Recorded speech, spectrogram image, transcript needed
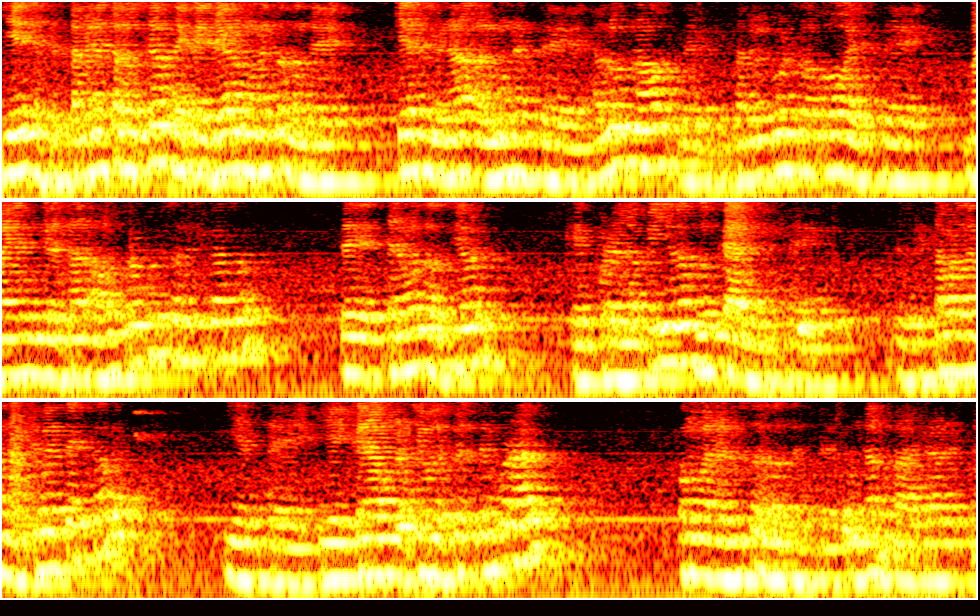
Y, este, también está la opción de que llega el momento donde quieres eliminar a algún este, alumno de que se salió el curso o este, vaya a ingresar a otro curso en este caso, se- tenemos la opción que por el apellido busca el, este, el que está guardado en el archivo de texto y, este, y crea un archivo después temporal, como en el uso de los este, punteros para crear este,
